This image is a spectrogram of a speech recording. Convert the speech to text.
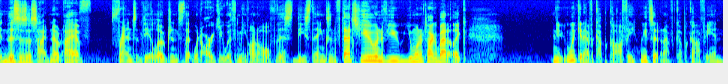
this is a side note, I have friends and theologians that would argue with me on all of this these things. And if that's you and if you you want to talk about it like we could have a cup of coffee. We could sit and have a cup of coffee and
